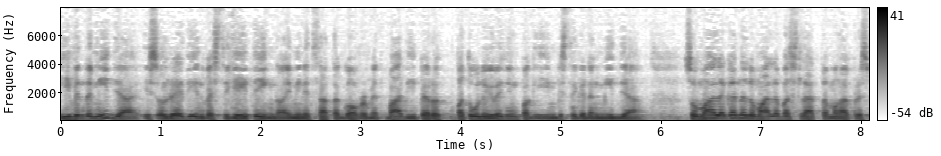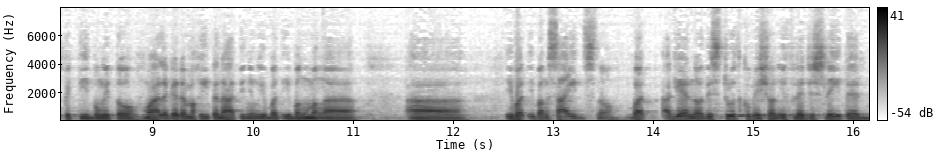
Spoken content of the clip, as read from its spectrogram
Even the media is already investigating. No? I mean, it's not a government body, pero patuloy rin yung pag-iimbestiga ng media. So mahalaga na lumalabas lahat ng mga perspektibong ito. Mahalaga na makita natin yung iba't ibang mga uh, iba't ibang sides, no? But again, no, this Truth Commission, if legislated,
